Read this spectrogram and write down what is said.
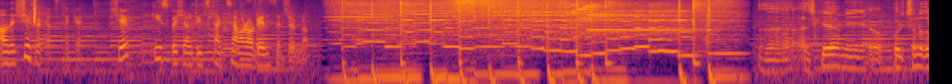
আমাদের শেফের কাছ থেকে। শেফ, কি স্পেশাল টিপস থাকছে আমার অডিয়েন্সের জন্য? আজকে আমি পরিচ্ছন্নতা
